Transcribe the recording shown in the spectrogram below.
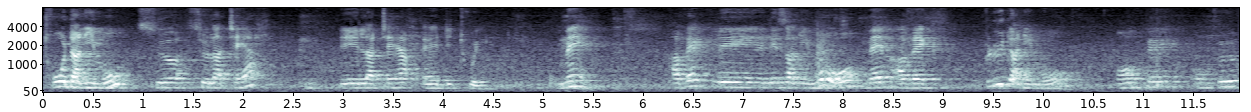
trop d'animaux sur, sur la terre et la terre est détruite. Mais avec les, animaux, même avec plus d'animaux, on peut, on peut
